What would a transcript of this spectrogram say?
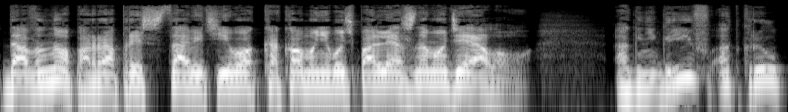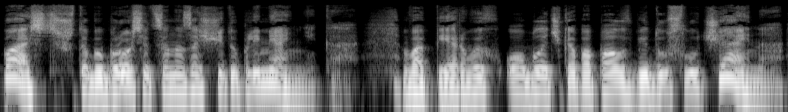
Давно пора приставить его к какому-нибудь полезному делу. Огнегриф открыл пасть, чтобы броситься на защиту племянника. Во-первых, облачко попал в беду случайно,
